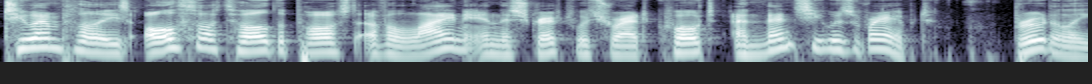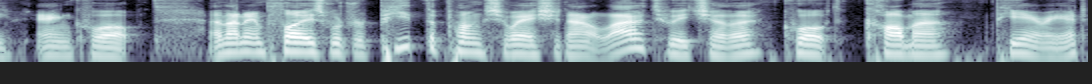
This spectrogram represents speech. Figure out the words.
Two employees also told the Post of a line in the script which read, quote, and then she was raped, brutally, end quote, and that employees would repeat the punctuation out loud to each other, quote, comma, period,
